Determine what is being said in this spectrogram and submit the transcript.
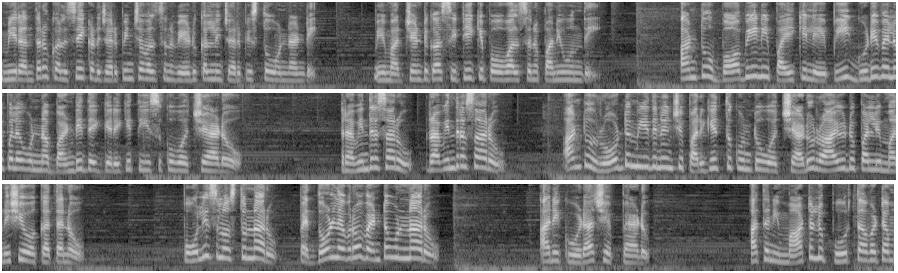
మీరందరూ కలిసి ఇక్కడ జరిపించవలసిన వేడుకల్ని జరిపిస్తూ ఉండండి. మేమర్జెంటుగా సిటీకి పోవాల్సిన పని ఉంది. అంటూ బాబీని పైకి లేపి గుడి వెలుపల ఉన్న బండి దగ్గరికి తీసుకువచ్చాడు. Ravindra sir Ravindra sir! అంటూ రోడ్డు మీద నుంచి పరిగెత్తుకుంటూ వచ్చాడు రాయుడుపల్లి మనిషి ఒకతను. పోలీసులు వస్తున్నారు పెద్దోళ్ళెవరో వెంట ఉన్నారు అని కూడా చెప్పాడు. అతని మాటలు పూర్తవటం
